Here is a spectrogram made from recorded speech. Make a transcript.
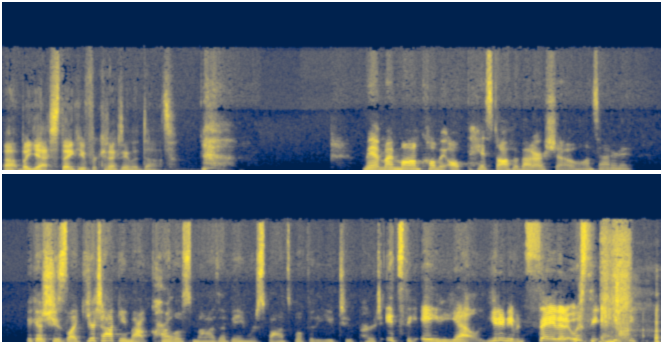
Uh, but yes, thank you for connecting the dots. Man, my mom called me all pissed off about our show on Saturday because she's like, "You're talking about Carlos Maza being responsible for the YouTube purge. It's the ADL. You didn't even say that it was the ADL."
